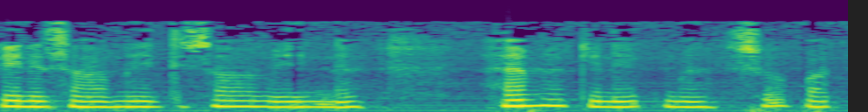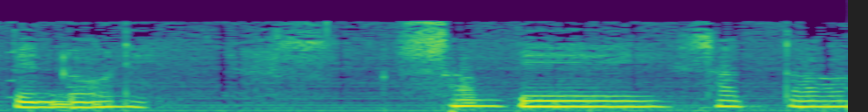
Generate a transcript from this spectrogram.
එනිසා මේ දිසාවන්න හැම කෙනෙක්ම සුවපත්වෙන් ලෝනිි සබ්බේ සත්තා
